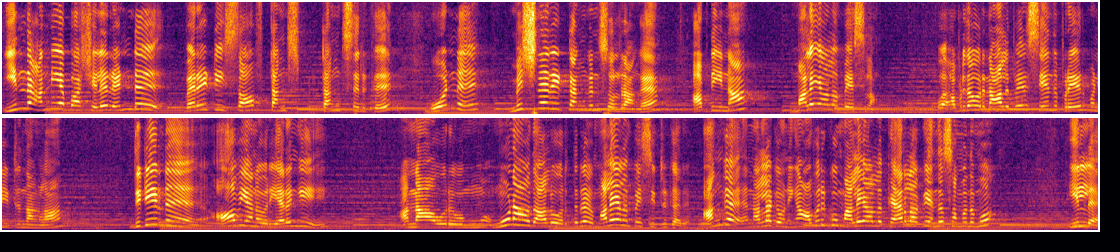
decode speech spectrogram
இந்த அந்நிய பாஷையில் ரெண்டு வெரைட்டிஸ் ஆஃப் டங்ஸ் டங்ஸ் இருக்கு. ஒன்று மிஷினரி டங்குன்னு சொல்கிறாங்க அப்படின்னா மலையாளம் பேசலாம். அப்படிதான் ஒரு நாலு பேர் சேர்ந்து ப்ரேயர் பண்ணிட்டு இருந்தாங்களாம். திடீர்னு ஆவியானவர் இறங்கி நான் ஒரு மூணாவது ஆள் ஒருத்தர் மலையாளம் பேசிட்டு இருக்காரு. அங்கே நல்லா கவனிங்க அவருக்கும் மலையாளம் கேரளாவுக்கும் எந்த சம்மந்தமும் இல்லை.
